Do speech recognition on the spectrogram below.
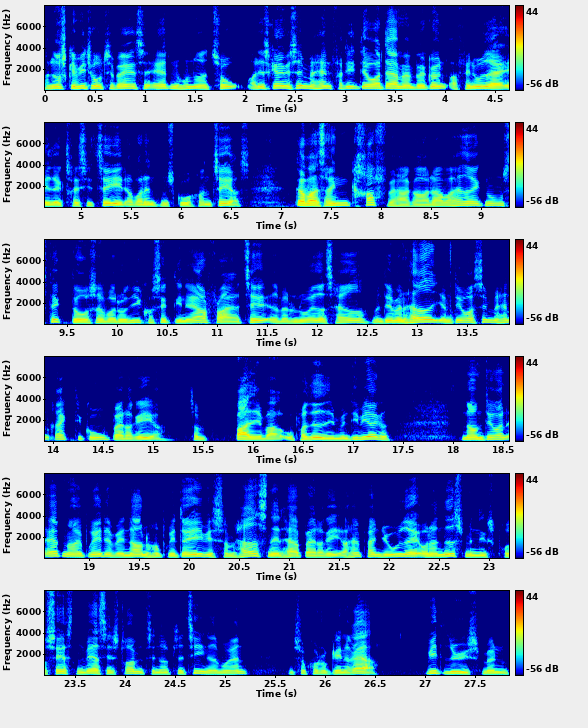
Og nu skal vi to tilbage til 1802, og det skal vi simpelthen, fordi det var der, man begyndte at finde ud af elektricitet og hvordan den skulle håndteres. Der var altså ingen kraftværker, og der var heller ikke nogen stikdåser, hvor du lige kunne sætte din airfryer til, eller hvad du nu ellers havde. Men det man havde, jamen det var simpelthen rigtig gode batterier, som bare lige var upålidelige, men de virkede. Nå, men det var en 18-årig britte ved navn Humphrey Davis, som havde sådan et her batteri, og han fandt jo ud af under nedsmeltningsprocessen ved at sætte strøm til noget platin ned mod så kunne du generere hvidt lys, men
